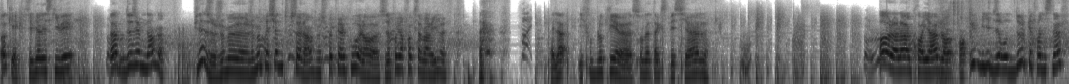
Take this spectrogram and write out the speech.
Ok, c'est bien esquivé. Hop, deuxième down. Punaise, je me, je m'impressionne tout seul, hein. Je me suis pas pris un coup, alors euh, c'est la première fois que ça m'arrive. Et là, il faut bloquer euh, son attaque spéciale. Oh là là, incroyable En, en 1 minute 02, 99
